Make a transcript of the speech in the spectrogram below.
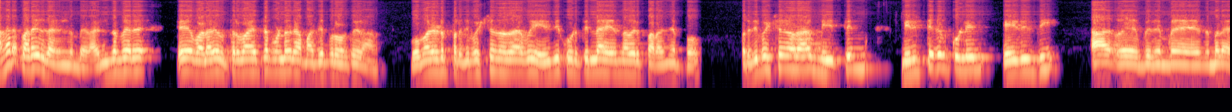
അങ്ങനെ പറയരുത് അനിൽ നമ്പേർ അനിൽ നമ്പേർ വളരെ ഉത്തരവാദിത്തമുള്ള ഒരു മധ്യപ്രവർത്തകനാണ് ബഹുമാനയുടെ പ്രതിപക്ഷ നേതാവ് എഴുതി കൊടുത്തില്ല എന്ന് അവർ പറഞ്ഞപ്പോ പ്രതിപക്ഷ നേതാവ് മിനിറ്റിൻ മിനിറ്റുകൾക്കുള്ളിൽ എഴുതി പിന്നെ നമ്മുടെ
